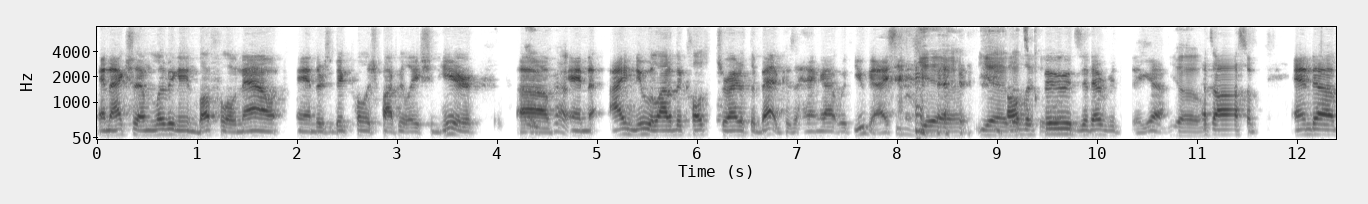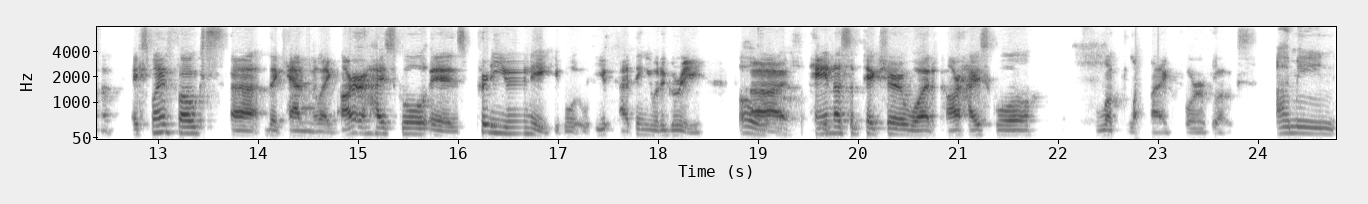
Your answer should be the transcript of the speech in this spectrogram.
And actually, I'm living in Buffalo now, and there's a big Polish population here Oh, um, and I knew a lot of the culture right at the bat because I hang out with you guys. Yeah, yeah. All the cool. foods and everything. Yeah, Yo. that's awesome. And um, explain, folks, uh, the academy. Like our high school is pretty unique. I think you would agree. Oh, uh, paint us a picture what our high school looked like for folks. I mean,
